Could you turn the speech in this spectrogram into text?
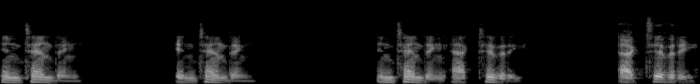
intending, intending, intending activity, activity.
